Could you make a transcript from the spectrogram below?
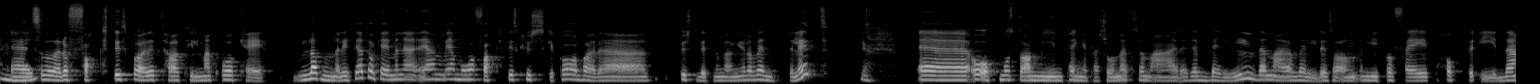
Eh, Mhm. så det der å faktisk bare ta til meg at OK, lande litt i at OK, men jeg, jeg, jeg må faktisk huske på å bare puste litt noen ganger og vente litt. Ja. Eh, og opp mot da min pengepersonlighet, som er rebellen, den er jo veldig sånn leap of fate, hopper i det.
